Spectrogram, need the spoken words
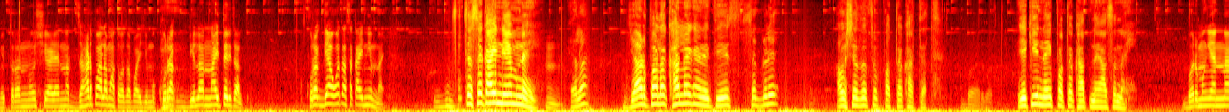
मित्रांनो शेळ्यांना झाडपाला महत्त्वाचा पाहिजे. मग खुराक दिला नाही तरी चालतो. खुराक द्यावाच असा काही नियम नाही. तसं काही नेम नाही. हम्म. याला जाडपाला खाल्लं का नाही ते सगळे औषधाचं पत्ता खात्यात. बरं बरं. एकही नाही पत्ता खात नाही असं नाही. बरं मग यांना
